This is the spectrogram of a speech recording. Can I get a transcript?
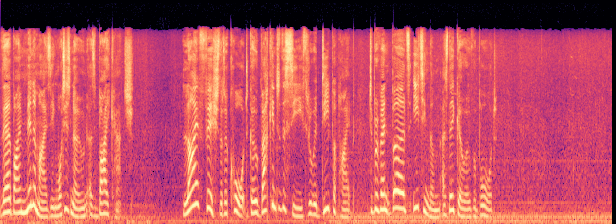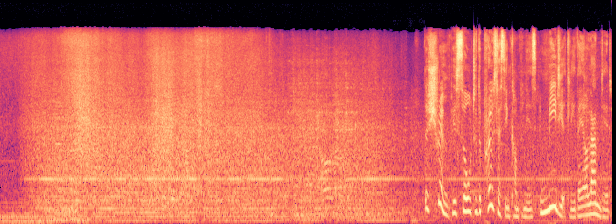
thereby minimising what is known as bycatch. Live fish that are caught go back into the sea through a deeper pipe to prevent birds eating them as they go overboard. The shrimp is sold to the processing companies immediately they are landed.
